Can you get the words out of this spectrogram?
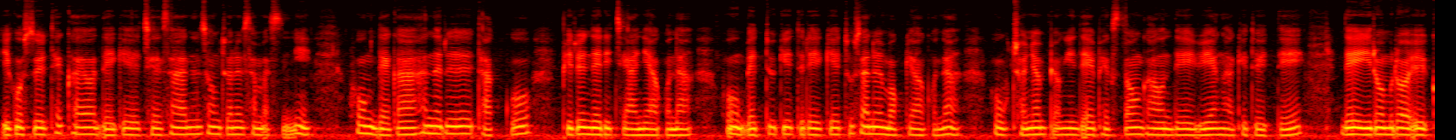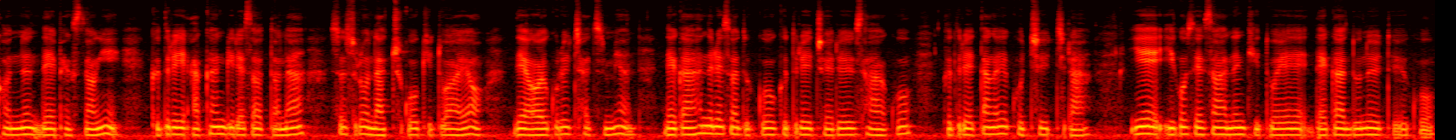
이곳을 택하여 내게 제사하는 성전을 삼았으니 혹 내가 하늘을 닫고 비를 내리지 아니하거나 혹 메뚜기들에게 토산을 먹게 하거나 혹 전염 병이 내 백성 가운데 유행하게 될 때에 내 이름으로 일컫는 내 백성이 그들의 악한 길에서 떠나 스스로 낮추고 기도하여 내 얼굴을 찾으면 내가 하늘에서 듣고 그들의 죄를 사하고 그들의 땅을 고칠지라 이에 이곳에서 하는 기도에 내가 눈을 들고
